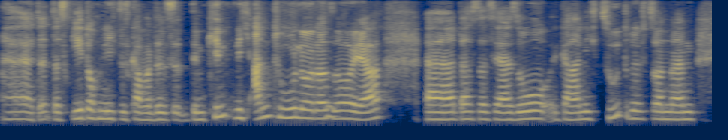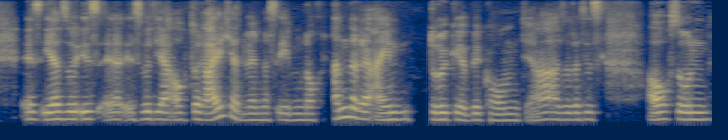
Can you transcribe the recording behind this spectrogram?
das geht doch nicht, das kann man das, dem Kind nicht antun oder so, ja, äh, dass das ja so gar nicht zutrifft, sondern es eher so ist, äh, es wird ja auch bereichert, wenn das eben noch andere Eindrücke bekommt, ja, also das ist auch so ein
